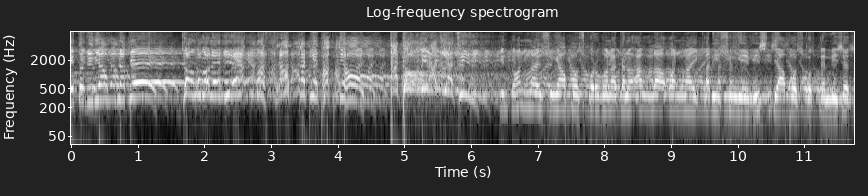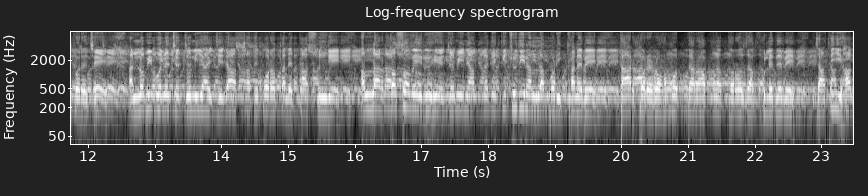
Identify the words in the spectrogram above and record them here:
এ তো যদি আপনাকে জঙ্গলে গিয়ে এক মাস রাত কাটিয়ে থাকতে হয় আছি কিন্তু অন্যায়ের সঙ্গে আপোষ করব না কেন? আল্লাহ অন্যায়কারীর সঙ্গে মিশতে আপোষ করতে নিষেধ করেছে। আর নবী বলেছে, দুনিয়ায় যে যার সাথে পরকালে তার সঙ্গে আল্লাহর কসমে রুহে জমিনে আপনাকে কিছুদিন আল্লাহ পরীক্ষা নেবে। তারপরে রহমত দ্বারা আপনার দরজা খুলে দেবে। জাতি হাত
